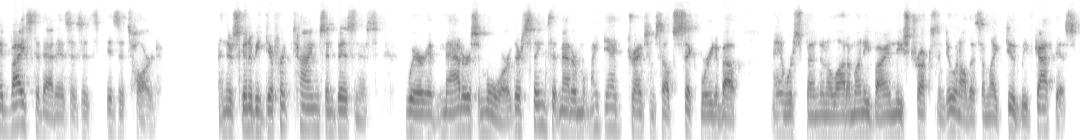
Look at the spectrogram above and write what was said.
advice to that is is it's is it's hard. And there's going to be different times in business where it matters more. There's things that matter. My dad drives himself sick, worried about man, we're spending a lot of money buying these trucks and doing all this. I'm like, dude, we've got this.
